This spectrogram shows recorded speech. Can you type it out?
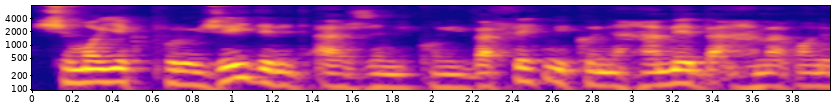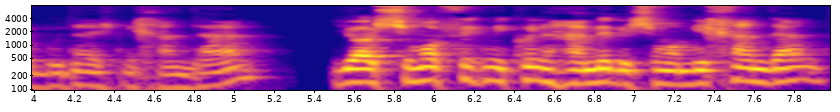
شما یک پروژه‌ای دارید عرضه می‌کنید و فکر می‌کنید همه به احمقانه بودنش میخندن یا شما فکر می‌کنید همه به شما میخندن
